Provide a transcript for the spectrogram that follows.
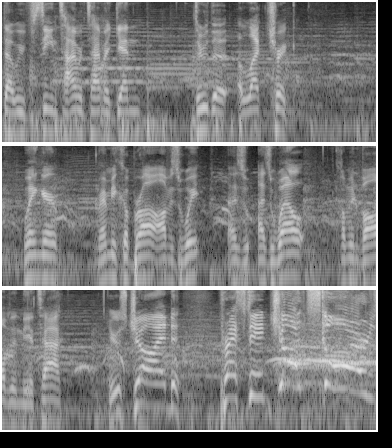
that we've seen time and time again through the electric winger Remi Cabral as, as well come involved in the attack. Here's Judd. Preston, Judd scores!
